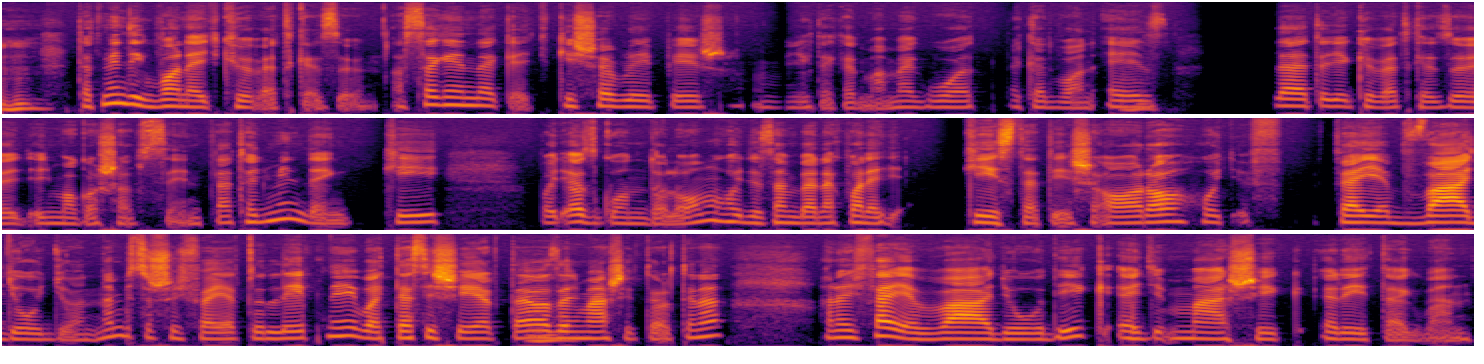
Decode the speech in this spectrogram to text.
Uh-huh. Tehát mindig van egy következő. A szegénynek egy kisebb lépés, mondjuk neked már megvolt, neked van ez, uh-huh. lehet egy következő, egy, egy magasabb szint. Tehát, hogy mindenki, vagy azt gondolom, hogy az embernek van egy késztetés arra, hogy feljebb vágyódjon. Nem biztos, hogy feljebb tud lépni, vagy tesz is érte, az mm. egy másik történet, hanem hogy feljebb vágyódik egy másik rétegben.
